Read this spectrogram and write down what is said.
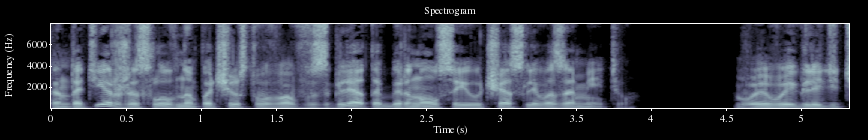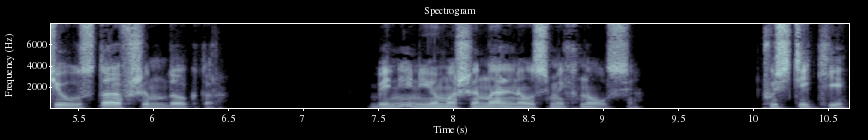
Кондотьер же, словно почувствовав взгляд, обернулся и участливо заметил. «Вы выглядите уставшим, доктор». Бениньо машинально усмехнулся. «Пустяки.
